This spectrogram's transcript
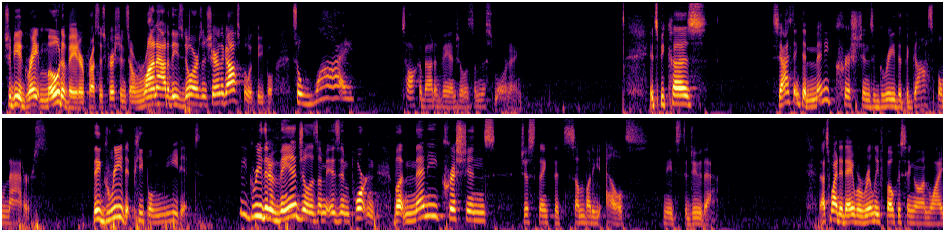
should be a great motivator for us as Christians to run out of these doors and share the gospel with people. So, why talk about evangelism this morning? It's because See, I think that many Christians agree that the gospel matters. They agree that people need it. They agree that evangelism is important, but many Christians just think that somebody else needs to do that. That's why today we're really focusing on why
